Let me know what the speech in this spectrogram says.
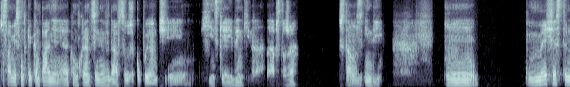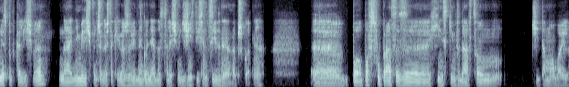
czasami są takie kampanie nie, konkurencyjnych wydawców, że kupują ci chińskie jedynki na, na App Store, czy tam z Indii. Mm, my się z tym nie spotkaliśmy. Nie mieliśmy czegoś takiego, że jednego dnia dostaliśmy 10 tysięcy jedynek na przykład. Nie? E, po, po współpracy z chińskim wydawcą Cheetah Mobile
